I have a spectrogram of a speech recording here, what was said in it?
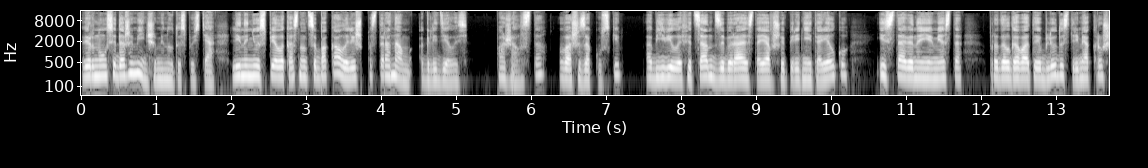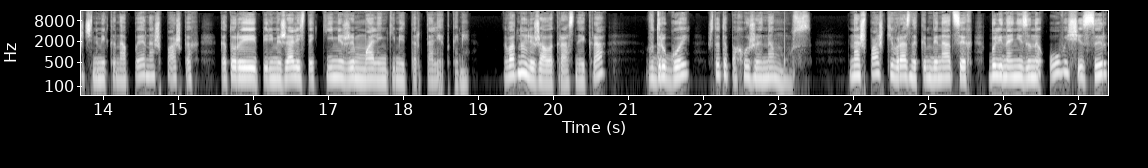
Вернулся даже меньше минуты спустя. Лина не успела коснуться бокала, лишь по сторонам огляделась. «Пожалуйста, ваши закуски», — объявил официант, забирая стоявшую перед ней тарелку и ставя на ее место продолговатые блюда с тремя крошечными канапе на шпажках, которые перемежались такими же маленькими тарталетками. В одной лежала красная икра, в другой — что-то похожее на мусс. На шпажке в разных комбинациях были нанизаны овощи, сыр,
